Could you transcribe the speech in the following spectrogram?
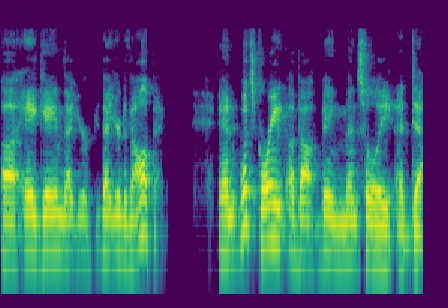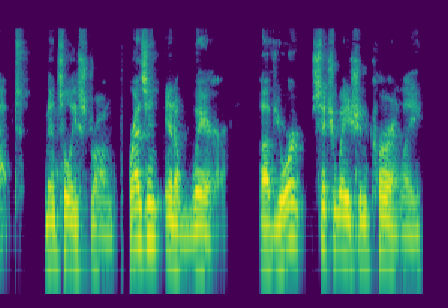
uh, A game that you're that you're developing. And what's great about being mentally adept, mentally strong, present and aware of your situation currently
